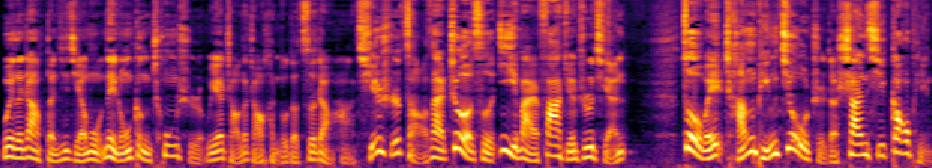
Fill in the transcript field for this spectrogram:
为了让本期节目内容更充实，我也找了找很多的资料哈。其实早在这次意外发掘之前，作为长平旧址的山西高平，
